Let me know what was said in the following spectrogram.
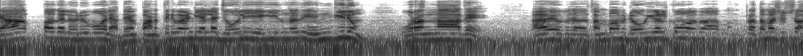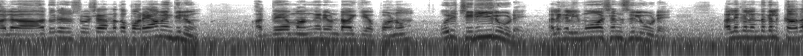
രാപ്പകൽ ഒരുപോലെ അദ്ദേഹം പണത്തിന് വേണ്ടിയല്ല ജോലി ചെയ്യുന്നത് എങ്കിലും ഉറങ്ങാതെ. അതായത് സംഭവം രോഗികൾക്കും പ്രഥമ ശുശ്രൂഷ അല്ല അതൊരു ശുശ്രൂഷ എന്നൊക്കെ പറയാമെങ്കിലും അദ്ദേഹം അങ്ങനെ ഉണ്ടാക്കിയ പണം ഒരു ചിരിയിലൂടെ അല്ലെങ്കിൽ ഇമോഷൻസിലൂടെ അല്ലെങ്കിൽ എന്തെങ്കിലും കഥ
